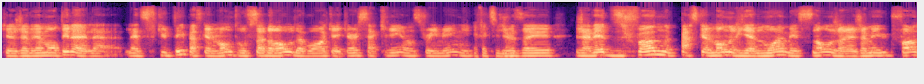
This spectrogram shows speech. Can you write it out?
que j'aimerais monter la, la, difficulté parce que le monde trouve ça drôle de voir quelqu'un sacré en streaming. Effectivement. Je veux dire, j'avais du fun parce que le monde riait de moi, mais sinon, j'aurais jamais eu de fun.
